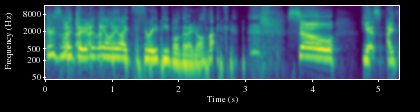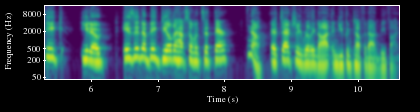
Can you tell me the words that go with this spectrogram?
there's legitimately only like three people that I don't like. So, yes, I think, you know, is it a big deal to have someone sit there? No, it's actually really not. And you can tough it out and be fine.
